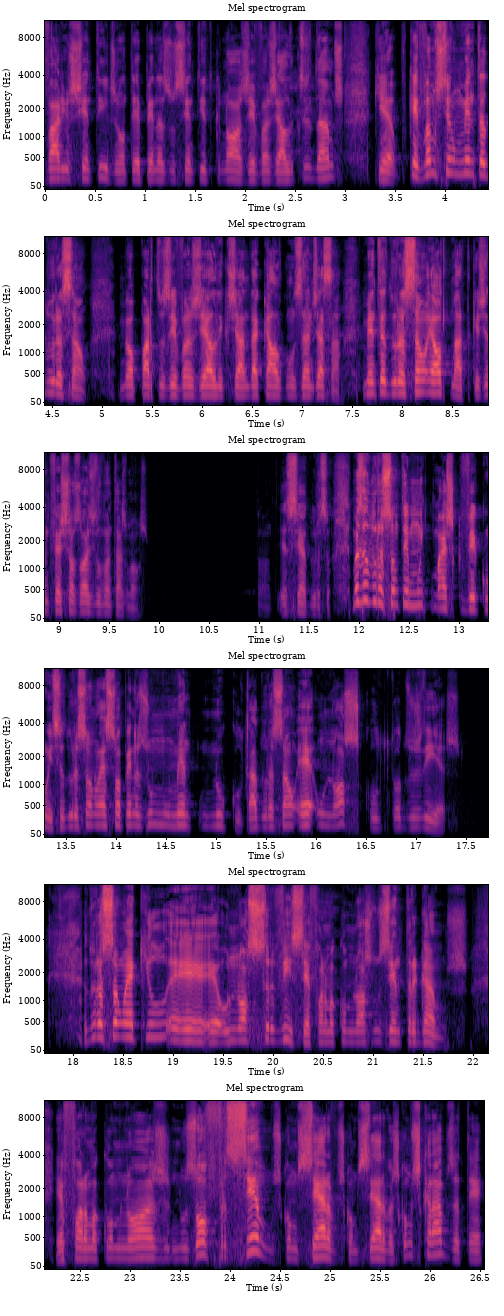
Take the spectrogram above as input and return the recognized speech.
vários sentidos, não tem apenas o sentido que nós evangélicos damos, que é porque vamos ter um momento de adoração. A maior parte dos evangélicos já anda cá há alguns anos, já sabe. Momento de adoração é automático, a gente fecha os olhos e levanta as mãos. Essa é a adoração. Mas a adoração tem muito mais que ver com isso. A adoração não é só apenas um momento no culto. A adoração é o nosso culto todos os dias. Adoração é, aquilo, é, é, é, o nosso serviço, é a forma como nós nos entregamos, é a forma como nós nos oferecemos como servos, como servas, como escravos até.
